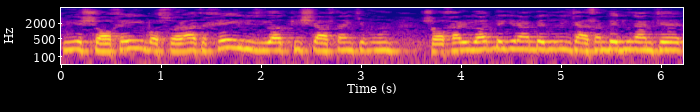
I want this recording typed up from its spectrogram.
توی شاخه با سرعت خیلی زیاد پیش رفتن که اون شاخه رو یاد بگیرن بدون اینکه اصلا بدونن که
